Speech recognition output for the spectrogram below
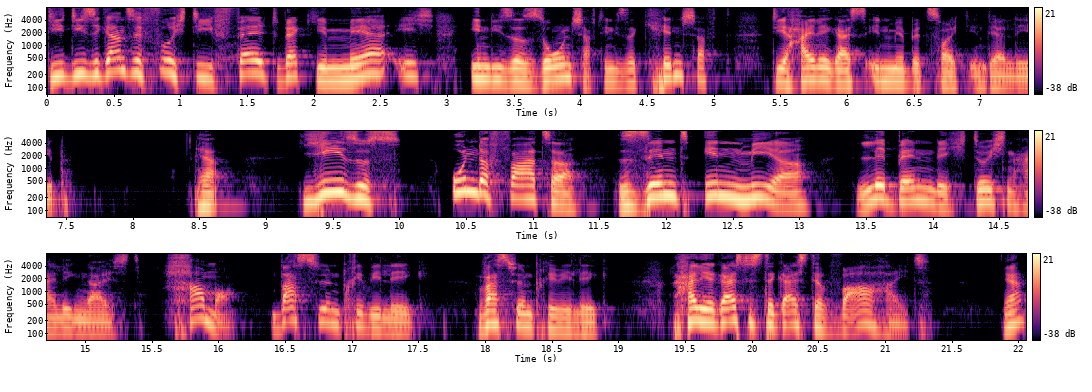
Die, diese ganze Furcht, die fällt weg, je mehr ich in dieser Sohnschaft, in dieser Kindschaft, die Heilige Geist in mir bezeugt, in der lebe. Ja. Jesus und der Vater sind in mir lebendig durch den Heiligen Geist. Hammer. Was für ein Privileg. Was für ein Privileg. Der Heilige Geist ist der Geist der Wahrheit. Ja?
